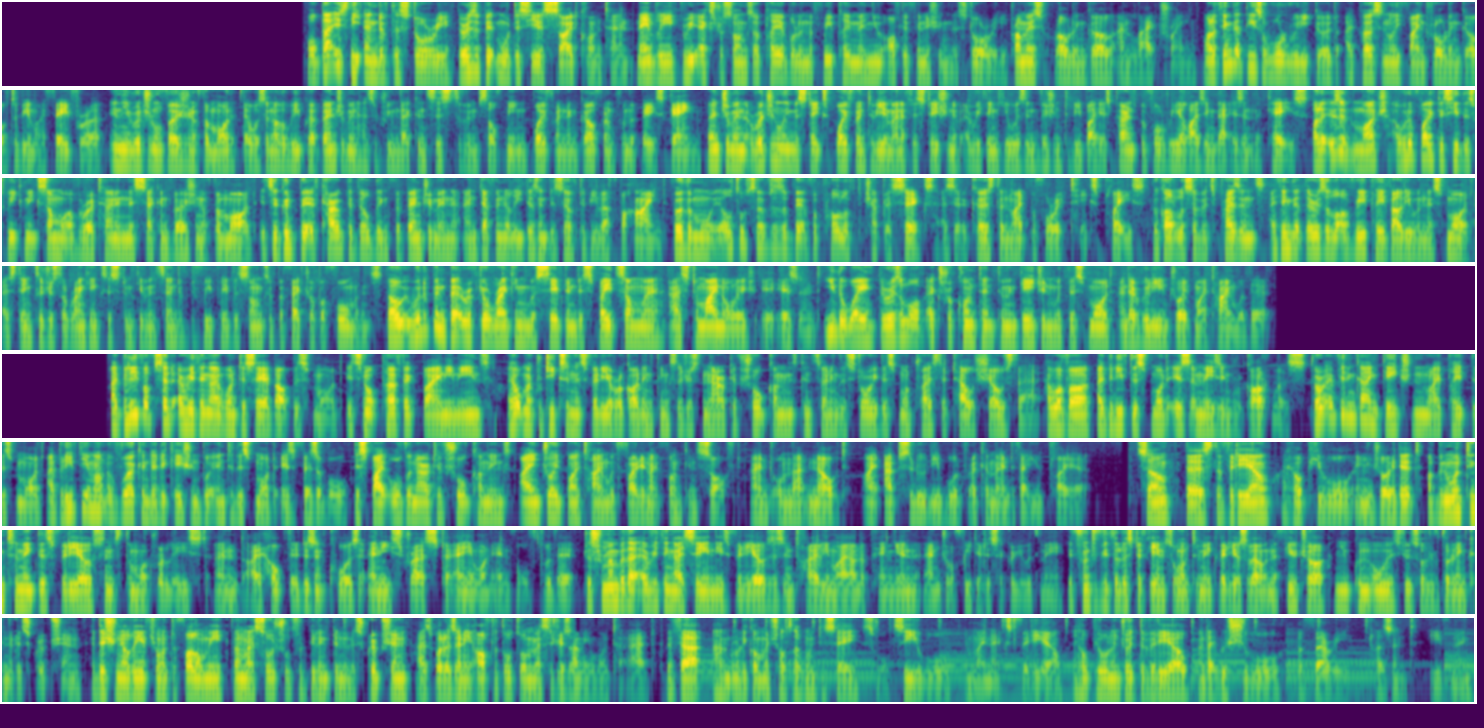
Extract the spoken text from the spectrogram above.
While that is the end of the story, there is a bit more to see as side content, namely, three extra songs are playable in the free play menu after finishing the story, Promise, Rolling Girl, and Lag Train. While I think that these are all really good, I personally find Rolling Girl to be my favourite. In the original version of the mod, there was another week where Benjamin has a dream that consists of himself meeting boyfriend and girlfriend from the base game. Benjamin originally mistakes boyfriend to be a manifestation of everything he was envisioned to be by his parents before realizing that isn't the case. While it isn't much, I would have liked to see this week make somewhat of a return in this second version of the mod. It's a good bit of character character building for Benjamin and definitely doesn't deserve to be left behind. Furthermore, it also serves as a bit of a prologue to chapter 6, as it occurs the night before it takes place. Regardless of its presence, I think that there is a lot of replay value in this mod, as things such as the ranking system give incentive to replay the songs to perfect your performance. Though it would have been better if your ranking was saved and displayed somewhere, as to my knowledge, it isn't. Either way, there is a lot of extra content to engage in with this mod, and I really enjoyed my time with it. I believe I've said everything I want to say about this mod. It's not perfect by any means. I hope my critiques in this video regarding things such as the narrative shortcomings concerning the story this mod tries to tell shows that. However, I believe this mod is amazing regardless. Through everything I engaged in when I played this mod, I believe the amount of work and dedication put into this mod is visible. Despite all the narrative shortcomings, I enjoyed my time with Friday Night Funkin' Soft, and on that note, I absolutely would recommend that you play it. So, there's the video. I hope you all enjoyed it. I've been wanting to make this video since the mod released, and I hope that it doesn't cause any stress to anyone involved with it. Just remember that everything I say in these videos is entirely my own opinion, and you're free to disagree with me. If you want to view the list of games I want to make videos about in the future, you can always do so through the link in the description. Additionally, if you want to follow me, then my socials would be linked in the description, as well as any afterthoughts or messages I may want to add. With that, I haven't really got much else I want to say, so I'll see you all in my next video. I hope you all enjoyed the video, and I wish you all a very pleasant evening.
